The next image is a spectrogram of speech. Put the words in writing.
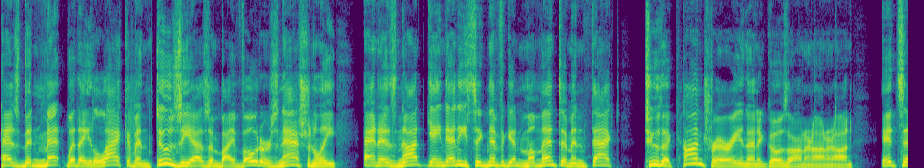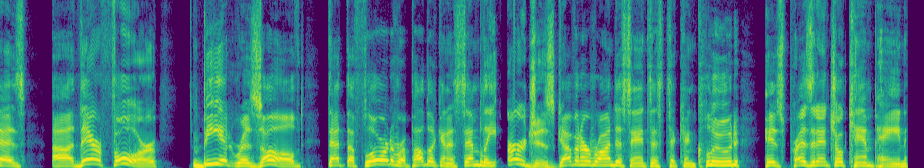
has been met with a lack of enthusiasm by voters nationally and has not gained any significant momentum. In fact, to the contrary, and then it goes on and on and on. It says, uh, therefore, be it resolved that the Florida Republican Assembly urges Governor Ron DeSantis to conclude his presidential campaign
